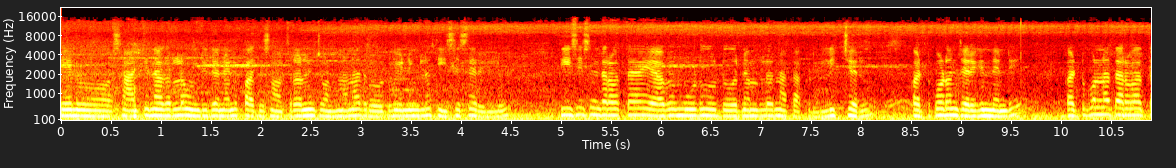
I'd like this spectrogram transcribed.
నేను శాంతినగర్లో ఉండేదానని పది సంవత్సరాల నుంచి ఉంటున్నాను. అది రోడ్డు వెండింగ్లో తీసేశారు ఇల్లు. తీసేసిన తర్వాత యాభై మూడు డోర్ నెంబర్లో నాకు అక్కడ ఇల్లు ఇచ్చారు. కట్టుకోవడం జరిగిందండి. కట్టుకున్న తర్వాత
